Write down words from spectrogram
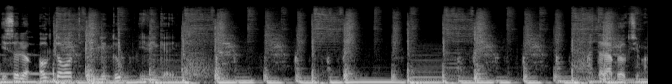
y solo Octobot en YouTube y LinkedIn. Hasta la próxima.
